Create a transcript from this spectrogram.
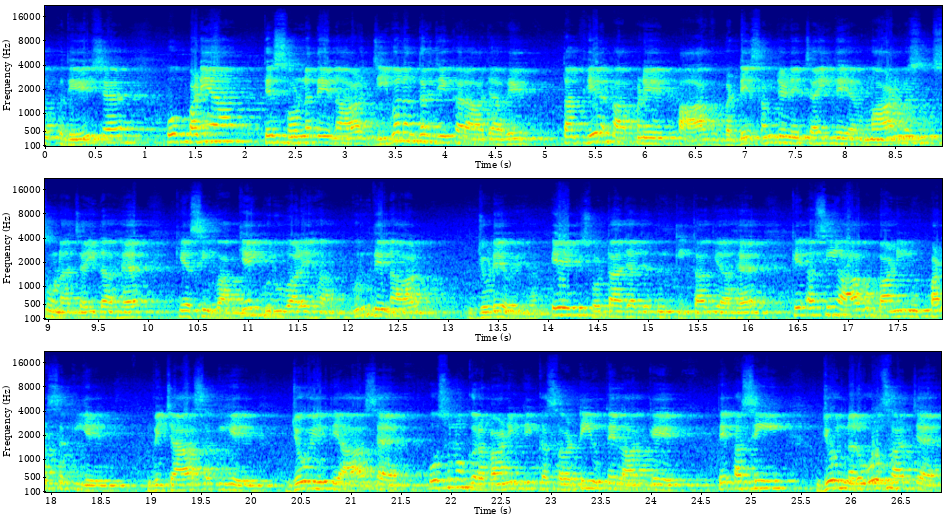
ਉਪਦੇਸ਼ ਹੈ ਉਹ ਪੜਿਆ ਤੇ ਸੁਣਨ ਦੇ ਨਾਲ ਜੀਵਨ ਅੰਦਰ ਜੇਕਰ ਆ ਜਾਵੇ, ਤਾਂ ਫਿਰ ਆਪਣੇ ਭਾਗ ਵੱਡੇ ਸਮਝਣੇ ਚਾਹੀਦੇ ਆ, ਮਾਣ ਮਹਿਸੂਸ ਹੋਣਾ ਚਾਹੀਦਾ ਹੈ ਕਿ ਅਸੀਂ ਵਾਕਿਆ ਹੀ ਗੁਰੂ ਵਾਲੇ ਹਾਂ, ਗੁਰੂ ਦੇ ਨਾਲ ਜੁੜੇ ਹੋਏ ਹਾਂ। ਇਹ ਇੱਕ ਛੋਟਾ ਜਿਹਾ ਯਤਨ ਕੀਤਾ ਗਿਆ ਹੈ ਕਿ ਅਸੀਂ ਆਪ ਬਾਣੀ ਨੂੰ ਪੜ੍ਹ ਸਕੀਏ, ਵਿਚਾਰ ਸਕੀਏ, ਜੋ ਇਤਿਹਾਸ ਹੈ ਉਸ ਨੂੰ ਗੁਰਬਾਣੀ ਦੀ ਕਸਵੱਟੀ ਉੱਤੇ ਲਾ ਕੇ ਤੇ ਅਸੀਂ ਜੋ ਨਰੋਲ ਸੱਚ ਹੈ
